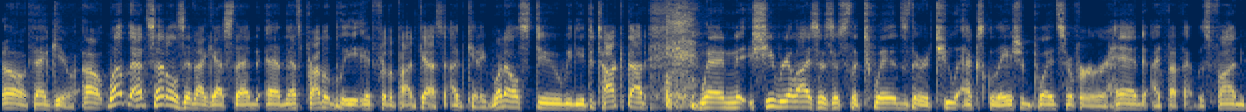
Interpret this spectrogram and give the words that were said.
Oh, thank you. Oh, well, that settles it, I guess, then. And that's probably it for the podcast. I'm kidding. What else do we need to talk about? when she realizes it's the twins, there are two exclamation points over her head. I thought that was fun.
